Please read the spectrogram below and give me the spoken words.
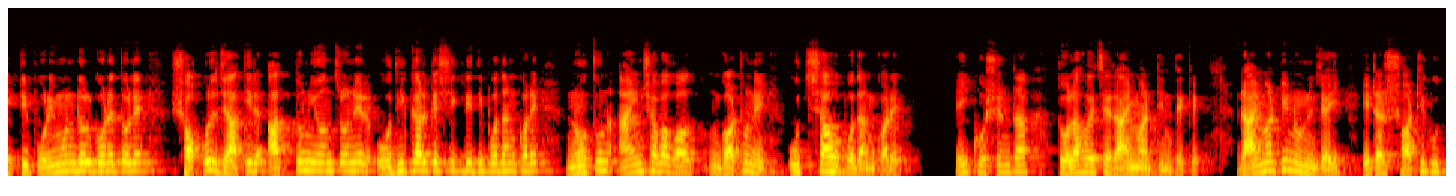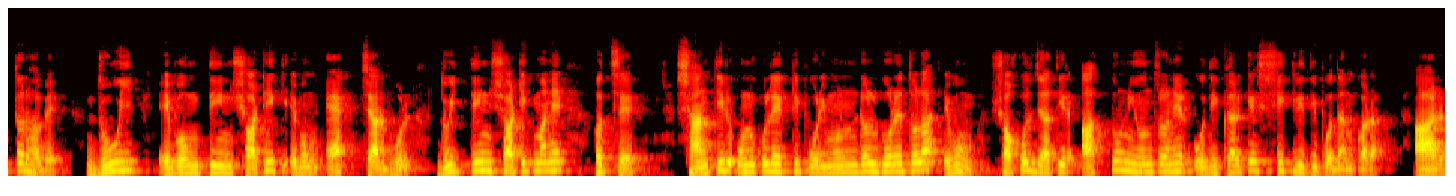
একটি পরিমণ্ডল গড়ে তোলে, সকল জাতির আত্মনিয়ন্ত্রণের অধিকারকে স্বীকৃতি প্রদান করে, নতুন আইনসভা গঠনে উৎসাহ প্রদান করে। এই কোশ্চেনটা তোলা হয়েছে রায়মার্টিন থেকে। রায়মার্টিন অনুযায়ী এটার সঠিক উত্তর হবে দুই এবং তিন সঠিক এবং এক চার ভুল। দুই তিন সঠিক মানে হচ্ছে শান্তির অনুকূলে একটি পরিমণ্ডল গড়ে তোলা এবং সকল জাতির আত্মনিয়ন্ত্রণের অধিকারকে স্বীকৃতি প্রদান করা। আর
